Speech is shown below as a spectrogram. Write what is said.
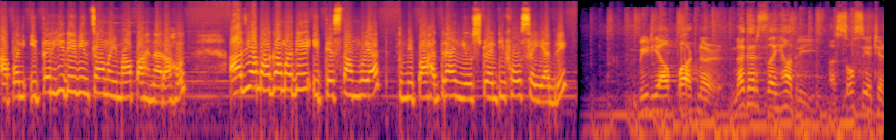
आपण इतरही देवींचा महिमा पाहणार आहोत. आज या भागामध्ये इथेच थांबूयात. तुम्ही पाहत राहा news twenty four Sahyadri. Media partner Nagar Sahyadri associated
